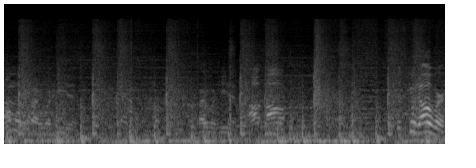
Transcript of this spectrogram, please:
Almost right where he is. Right where he is. I'll, I'll, Just scoot over.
